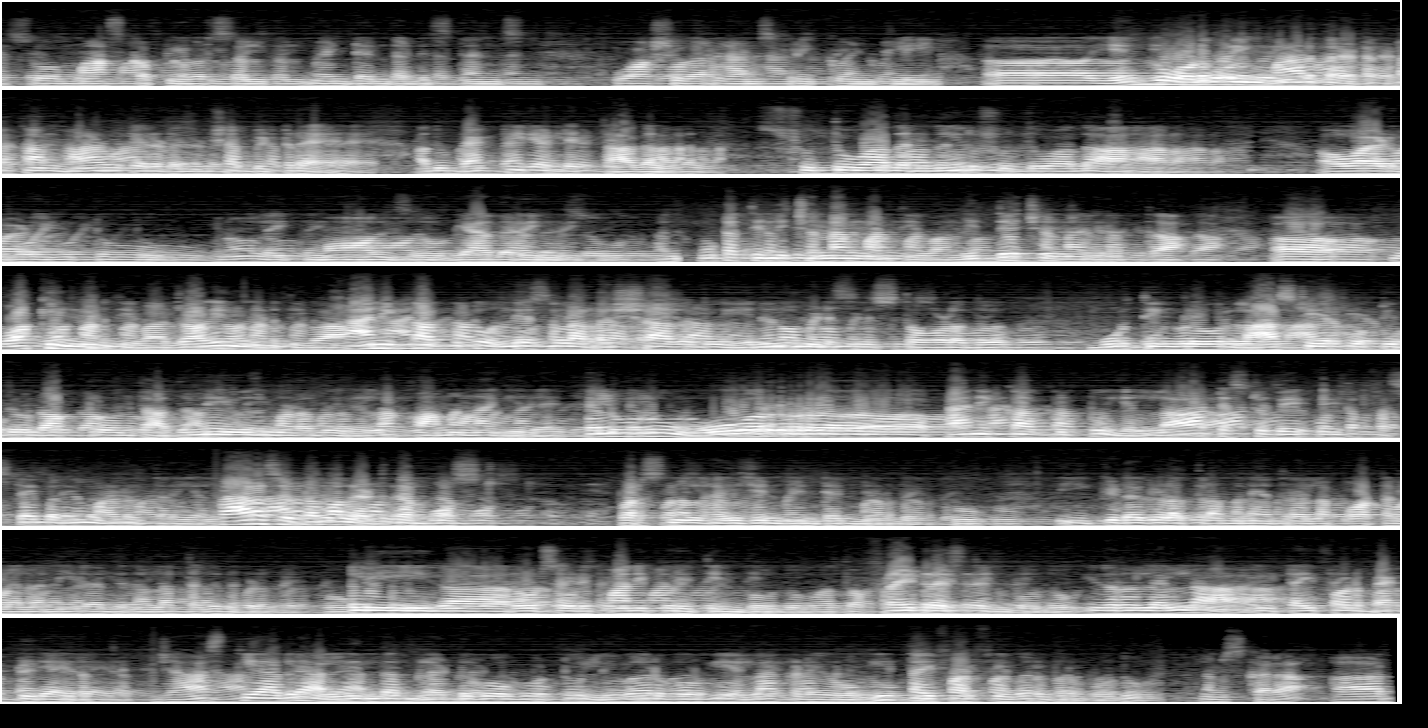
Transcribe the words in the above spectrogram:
So mask up yourself, maintain the distance, wash your hands frequently. Egg ಹೊಡೆದು ಹಿಂಗೆ ಮಾಡ್ತಾರೆ ಟಕ್ ಟಕ್ ಅಂತ ಮಾಡ್ಬಿಟ್ಟು ಎರಡು ನಿಮಿಷ ಬಿಟ್ಟರೆ ಅದು ಬ್ಯಾಕ್ಟೀರಿಯಾ ಡೆತ್ ಆಗಲ್ಲ. ಶುದ್ಧವಾದ ನೀರು ಶುದ್ಧವಾದ ಆಹಾರ. Avoid going to you know like malls gatherings ಊಟ ತಿಂಡಿ ಚೆನ್ನಾಗಿ ಮಾಡ್ತೀವ, ನಿದ್ದೆ ಚೆನ್ನಾಗಿರುತ್ತಾ ವಾಕಿಂಗ್ ಮಾಡ್ತೀವ ಜಾಗಿಂಗ್ ಮಾಡ್ತೀವ ಪ್ಯಾನಿಕ್ ಆಗ್ಬಿಟ್ಟು ಒಂದೇ ಸಲ ರಶ್ ಆಗೋದು, ಏನೇನೋ ಮೆಡಿಸಿನ್ಸ್ ತಗೊಳ್ಳೋದು ಮೂರು ತಿಂಗಳು ಲಾಸ್ಟ್ ಇಯರ್ ಕೊಟ್ಟಿದ್ರು ಡಾಕ್ಟರ್ ಅಂತ ಅದನ್ನೇ ಯೂಸ್ ಮಾಡೋದು, ಇದೆಲ್ಲ ಕಾಮನ್ ಆಗಿದೆ. ಕೆಲವರು ಓವರ್ ಪ್ಯಾನಿಕ್ ಆಗ್ಬಿಟ್ಟು ಎಲ್ಲಾ ಟೆಸ್ಟ್ ಬೇಕು ಅಂತ ಫಸ್ಟೇ ಬಂದು ಮಾಡಿರ್ತಾರೆ paracetamol at the most personal hygiene maintain ಮಾಡಬೇಕು. ಈ ಗಿಡಗಳ ಹತ್ರ, ಮನೆ ಹತ್ರ ಎಲ್ಲ ಪಾಟಲೆಲ್ಲ, ನೀರದನ್ನೆಲ್ಲ ತೆಗೆದು ಬಿಡಬೇಕು ಅಲ್ಲಿ ಈಗ ರೋಡ್ ಸೈಡ್ ಪಾನಿಪುರಿ ತಿನ್ಬೋದು ಅಥವಾ ಫ್ರೈಡ್ ರೈಸ್ ತಿನ್ಬೋದು. ಇದರಲ್ಲೆಲ್ಲ ಈ ಟೈಫಾಯ್ಡ್ ಬ್ಯಾಕ್ಟೀರಿಯಾ ಇರುತ್ತೆ. ಜಾಸ್ತಿ ಆದ್ರೆ ಅಲ್ಲಿಂದ ಬ್ಲಡ್ಗೆ ಹೋಗ್ಬಿಟ್ಟು ಲಿವರ್ಗೆ ಹೋಗಿ ಎಲ್ಲ ಕಡೆ ಹೋಗಿ ಟೈಫಾಯ್ಡ್ ಫೀವರ್ ಬರ್ಬೋದು. ನಮಸ್ಕಾರ.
